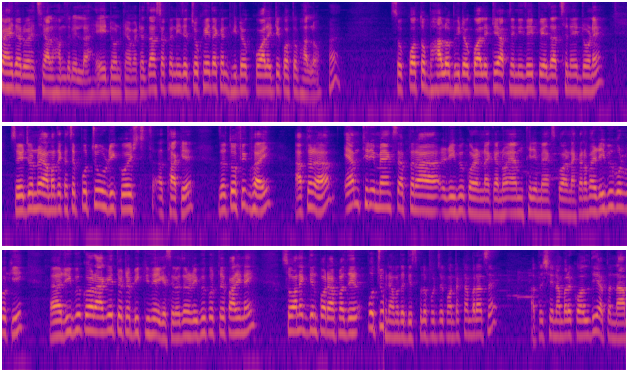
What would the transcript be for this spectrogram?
চাহিদা রয়েছে, আলহামদুলিল্লাহ। এই ড্রোন ক্যামেরাটা জাস্ট আপনি নিজের চোখেই দেখেন ভিডিও কোয়ালিটি কত ভালো হ্যাঁ? সো কত ভালো ভিডিও কোয়ালিটি আপনি নিজেই পেয়ে যাচ্ছেন এই ড্রোনে সো এই জন্যই আমাদের কাছে প্রচুর রিকোয়েস্ট থাকে। যে তৌফিক ভাই, আপনারা এম থ্রি ম্যাক্স আপনারা রিভিউ করেন না কেন? এম থ্রি ম্যাক্স করেন না কেন? ভাই রিভিউ করব কি? রিভিউ করার আগেই তো এটা বিক্রি হয়ে গেছিল ওই জন্য রিভিউ করতে পারি নাই। সো অনেক দিন পরে আপনাদের প্রচুর আমাদের ডিসপ্লে যে কন্ট্যাক্ট নাম্বার আছে। আপনি সেই নাম্বারে কল দিয়ে আপনার নাম,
